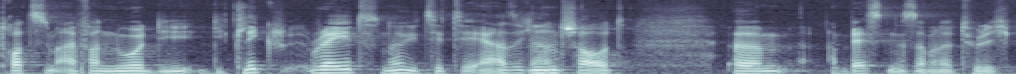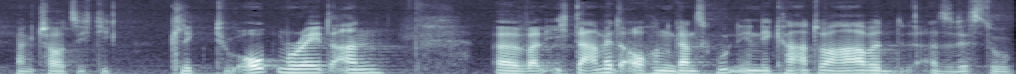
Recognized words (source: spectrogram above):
trotzdem einfach nur die, die Click-Rate, ne, die CTR sich mhm. anschaut. Ähm, am besten ist aber natürlich, man schaut sich die Click-to-Open-Rate an weil ich damit auch einen ganz guten Indikator habe. Also desto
